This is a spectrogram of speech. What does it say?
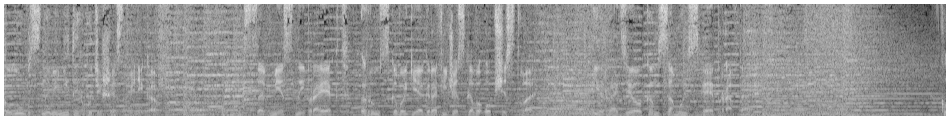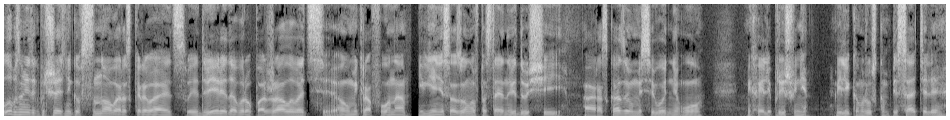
Клуб знаменитых путешественников. Совместный проект Русского географического общества и радио «Комсомольская правда». Клуб знаменитых путешественников снова раскрывает свои двери. Добро пожаловать. У микрофона Евгений Сазонов, постоянно ведущий. А рассказываем мы сегодня о Михаиле Пришвине, великом русском писателе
